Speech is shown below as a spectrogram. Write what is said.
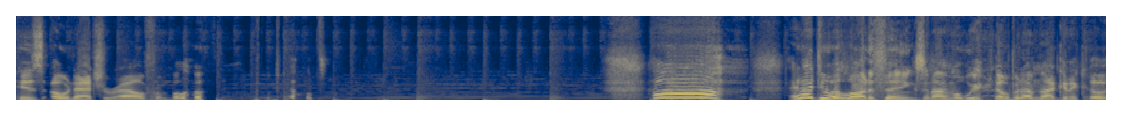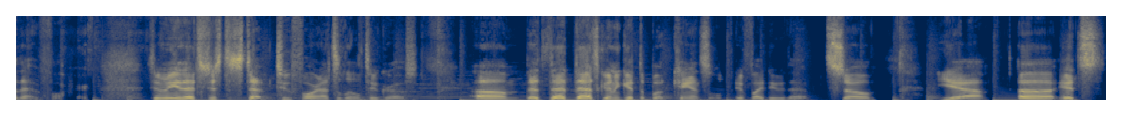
his au natural from below the belt. Ah, and I do a lot of things and I'm a weirdo, but I'm not going to go that far to me, that's just a step too far. That's a little too gross. Um, that's that that's going to get the book canceled if I do that. So, yeah, uh, it's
